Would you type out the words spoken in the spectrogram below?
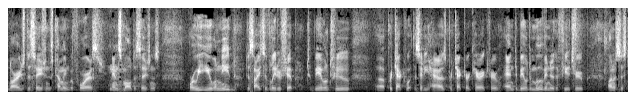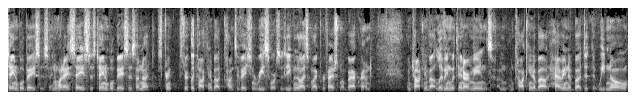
large decisions coming before us and small decisions where we, you will need decisive leadership to be able to uh, protect what the city has, protect our character, and to be able to move into the future on a sustainable basis. And when I say sustainable basis, I'm not strict, strictly talking about conservation resources, even though that's my professional background. I'm talking about living within our means. I'm, I'm, talking about having a budget that we know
